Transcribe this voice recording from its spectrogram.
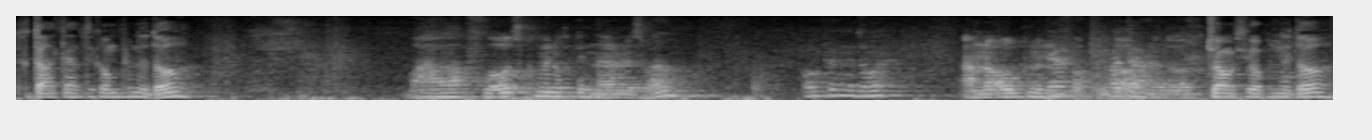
Did that have to come from the door? Wow, that floor's coming up in there as well. Open the door. I'm not opening Yeah, the fucking hold door. on. Do you want me to open the door?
